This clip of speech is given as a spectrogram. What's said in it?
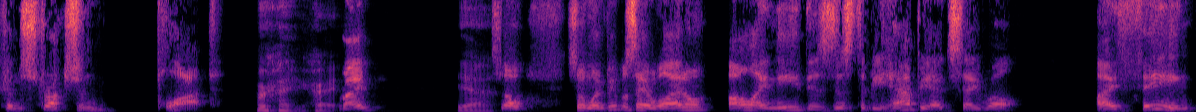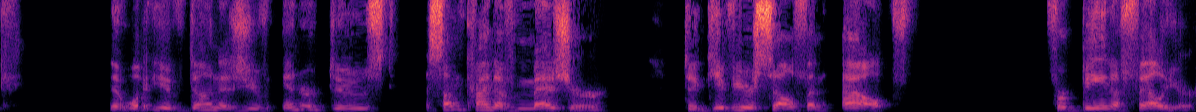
construction plot Right. Right. right Yeah. so so when people say well i don't all i need is this to be happy i'd say well i think that what you've done is you've introduced some kind of measure to give yourself an out for being a failure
